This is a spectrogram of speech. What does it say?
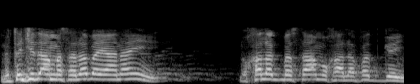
نو ته چې دا مسله بیانای نو خلک بستا مخالفت گئی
